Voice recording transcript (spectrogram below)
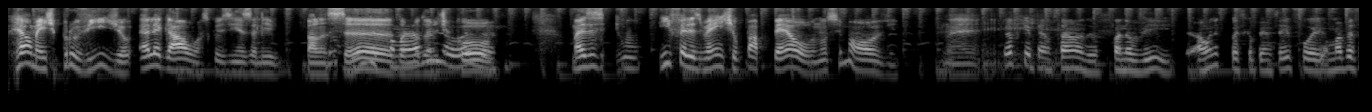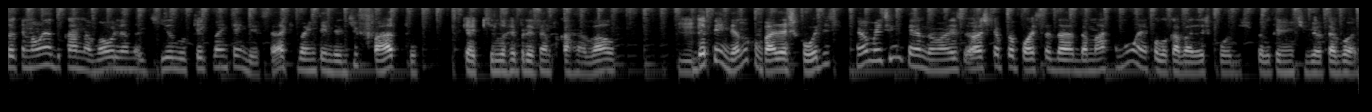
realmente para o vídeo é legal as coisinhas ali balançando, mudando de cor. Mas assim, infelizmente o papel não se move. Né? Eu fiquei pensando, quando eu vi, a única coisa que eu pensei foi: uma pessoa que não é do carnaval olhando aquilo, o que, que vai entender? Será que vai entender de fato que aquilo representa o carnaval? Hum. Dependendo com várias cores, realmente entendo, mas eu acho que a proposta da, da marca não é colocar várias cores, pelo que a gente viu até agora.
